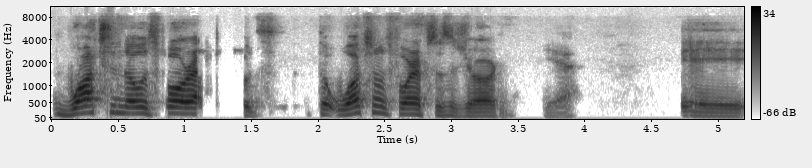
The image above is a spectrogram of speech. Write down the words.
watching those four episodes, the, watching those four episodes of Jordan, yeah, eh,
